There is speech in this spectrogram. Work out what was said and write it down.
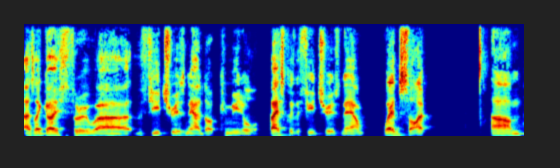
as i go through uh, the future is now community or basically the future is now website um,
